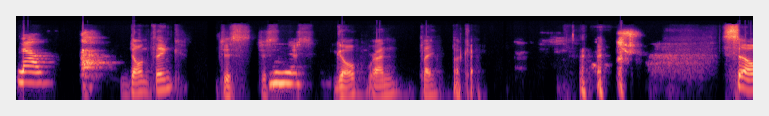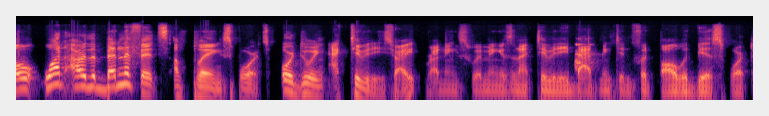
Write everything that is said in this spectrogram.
No. Don't think. Just just Mhm. just go, run, play. Okay. so, what are the benefits of playing sports or doing activities, right? Running, swimming is an activity, badminton, football would be a sport.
